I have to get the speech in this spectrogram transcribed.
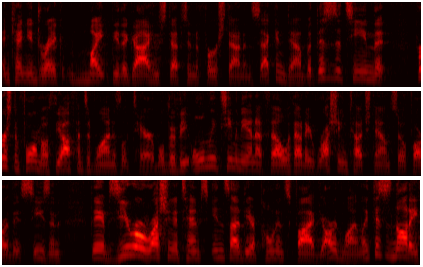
And Kenyon Drake might be the guy who steps into first down and second down. But this is a team that, first and foremost, the offensive line has looked terrible. They're the only team in the NFL without a rushing touchdown so far this season. They have zero rushing attempts inside the opponent's five yard line. Like, this is not a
